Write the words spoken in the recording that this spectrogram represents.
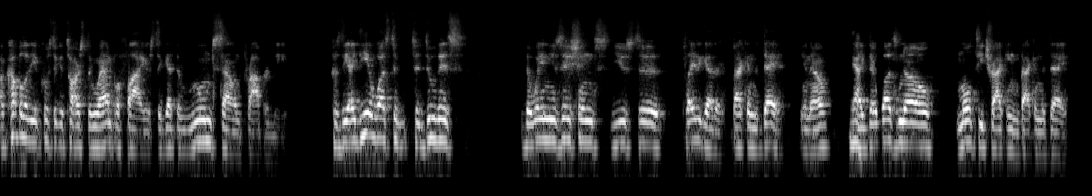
a couple of the acoustic guitars through amplifiers to get the room sound properly. Because the idea was to to do this the way musicians used to play together back in the day. You know, Yeah. like there was no multi-tracking back in the day.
